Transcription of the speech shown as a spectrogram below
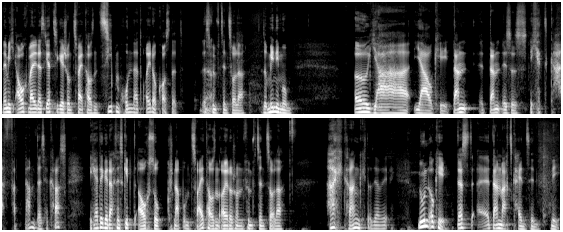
nämlich auch, weil das jetzige schon 2700 Euro kostet. Das 15 Zoller. Also Minimum. Oh ja, ja, okay. Dann dann ist es, ich hätte, verdammt, das ist ja krass. Ich hätte gedacht, es gibt auch so knapp um 2000 Euro schon 15 Zoller. Ach, krank, das ist ja. Nun, okay, das, äh, dann macht es keinen Sinn. Nee.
